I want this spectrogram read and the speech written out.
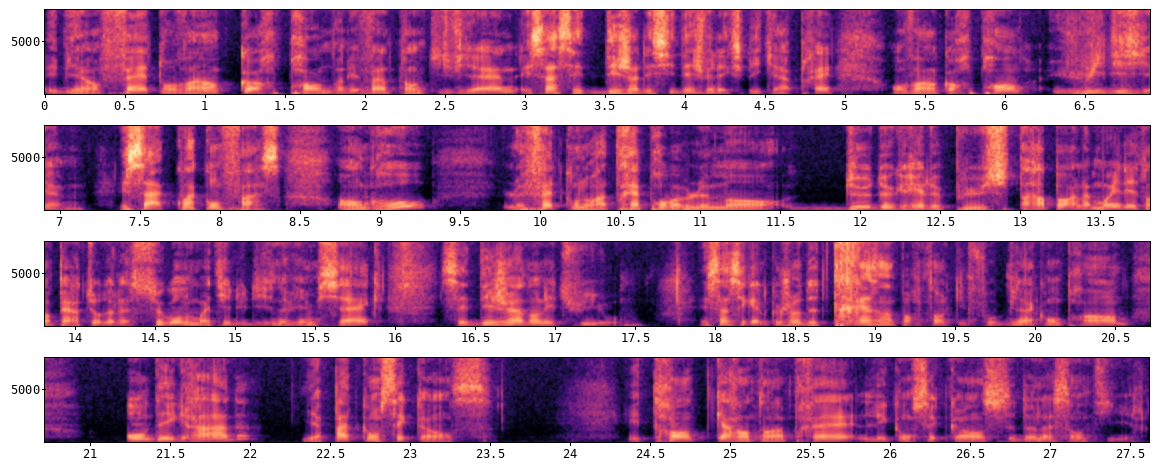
eh bien, en fait, on va encore prendre dans les 20 ans qui viennent, et ça, c'est déjà décidé, je vais l'expliquer après, on va encore prendre 8 dixièmes. Et ça, quoi qu'on fasse. En gros, le fait qu'on aura très probablement 2 degrés de plus par rapport à la moyenne des températures de la seconde moitié du 19e siècle, c'est déjà dans les tuyaux. Et ça, c'est quelque chose de très important qu'il faut bien comprendre. On dégrade, il n'y a pas de conséquences. Et 30, 40 ans après, les conséquences se donnent à sentir.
